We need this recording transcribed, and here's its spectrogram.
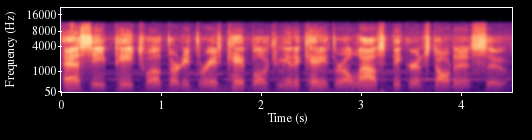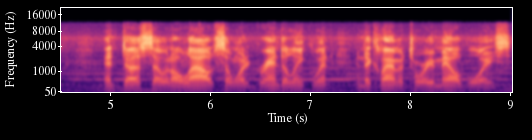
SCP-1233 is capable of communicating through a loudspeaker installed in its suit, and does so in a loud, somewhat grandiloquent and declamatory male voice,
